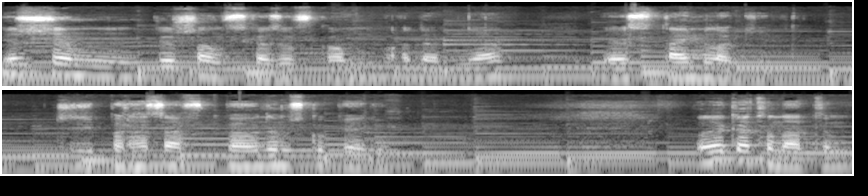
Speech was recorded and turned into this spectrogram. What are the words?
Pierwszym, pierwszą wskazówką ode mnie jest time blocking, czyli praca w pełnym skupieniu. Polega to na tym,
